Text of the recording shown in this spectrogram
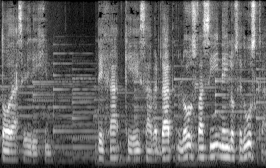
todas se dirigen. Deja que esa verdad los fascine y los seduzca.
